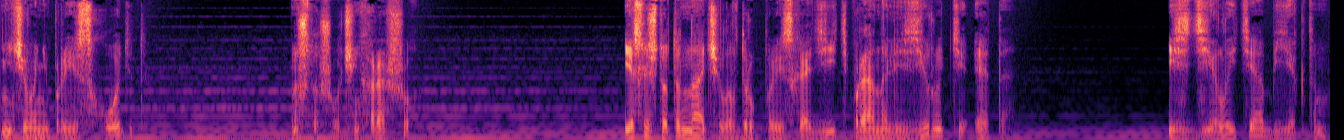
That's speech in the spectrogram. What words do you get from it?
ничего не происходит, ну что ж, очень хорошо. Если что-то начало вдруг происходить, проанализируйте это и сделайте объектом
